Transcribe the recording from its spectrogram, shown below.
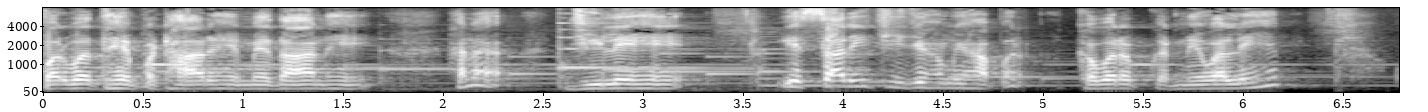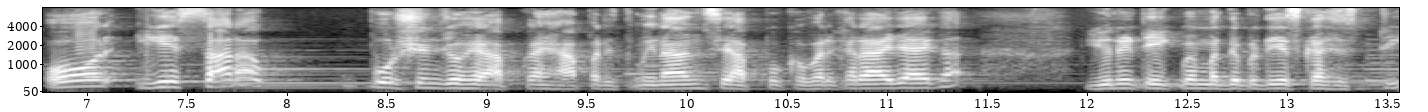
पर्वत हैं, पठार हैं, मैदान हैं, है ना, झीलें हैं, ये सारी चीज़ें हम यहाँ पर कवर अप करने वाले हैं। और ये सारा पोर्शन जो है आपका यहाँ पर इतमान से आपको कवर कराया जाएगा। यूनिट एक में मध्य प्रदेश का हिस्ट्री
